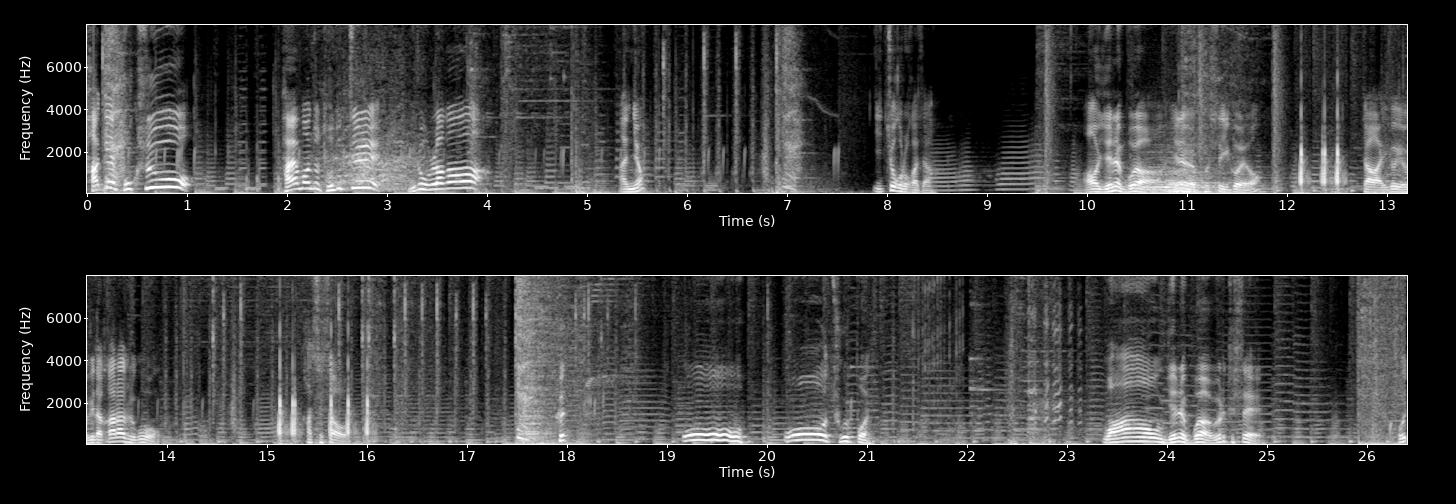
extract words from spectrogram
닭의 복수! 다이아몬드 도둑질! 위로 올라가! 안녕? 이쪽으로 가자. 아 얘네 뭐야? 얘네 왜 벌써 이거예요? 자 이거 여기다 깔아주고 같이 싸워. 끝. 오오오 오 죽을 뻔. 와우 얘네 뭐야 왜 이렇게 세? 어?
